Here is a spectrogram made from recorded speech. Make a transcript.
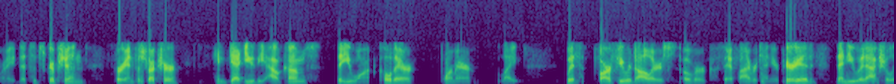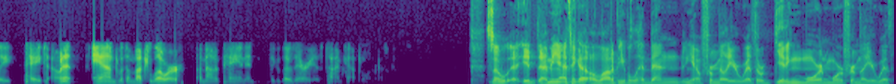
right? That subscription for infrastructure can get you the outcomes that you want: cold air, warm air, light with far fewer dollars over, say, a five or 10 year period than you would actually pay to own it, and with a much lower amount of pain in those areas time, capital, and risk. So, uh, it, I mean, I think a, a, lot of people have been, you know, familiar with or getting more and more familiar with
